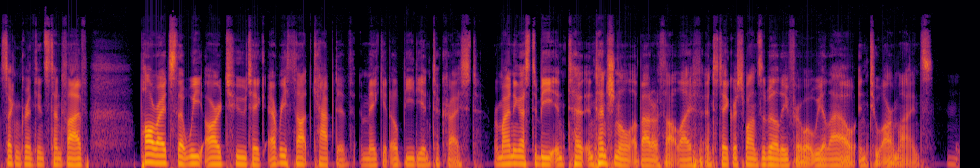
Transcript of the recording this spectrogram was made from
2 Corinthians 10.5, Paul writes that we are to take every thought captive and make it obedient to Christ, reminding us to be inten- intentional about our thought life and to take responsibility for what we allow into our minds. Hmm.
